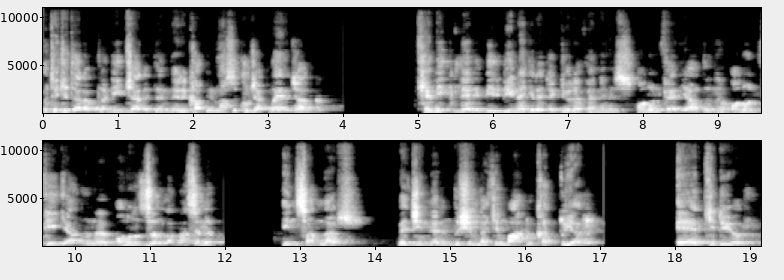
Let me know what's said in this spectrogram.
Öteki taraftan inkar edenleri kabir nasıl kucaklayacak? Kemikleri birbirine girecek diyor Efendimiz. Onun feryadını, onun figanını, onun zırlamasını insanlar ve cinlerin dışındaki mahlukat duyar. Eğer ki diyor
